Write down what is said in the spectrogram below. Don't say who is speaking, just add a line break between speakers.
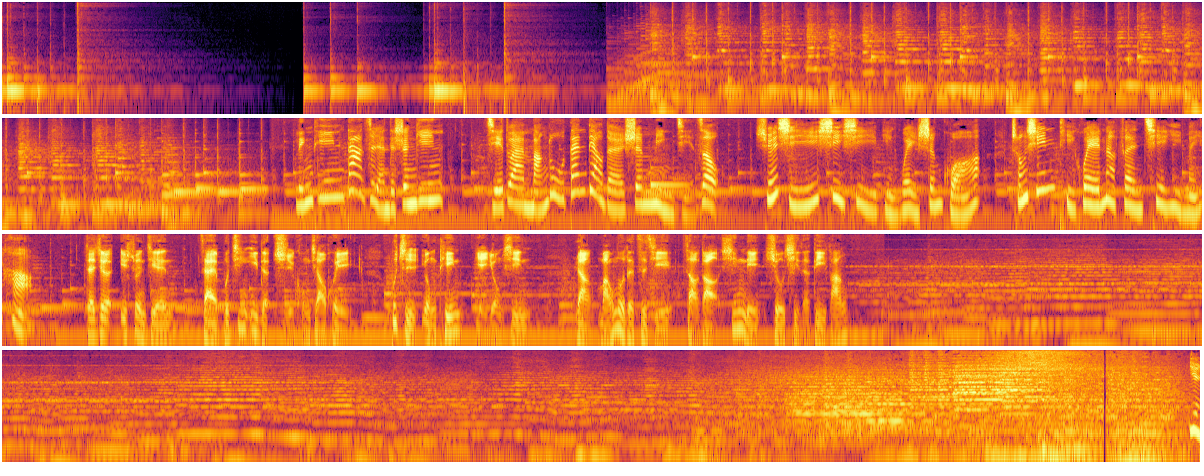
聆听大自然的声音，截断忙碌单调的生命节奏，
学习细细品味生活，重新体会那份惬意美好。
在这一瞬间，在不经意的时空交汇，不止用听，也用心，让忙碌的自己找到心灵休憩的地方。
